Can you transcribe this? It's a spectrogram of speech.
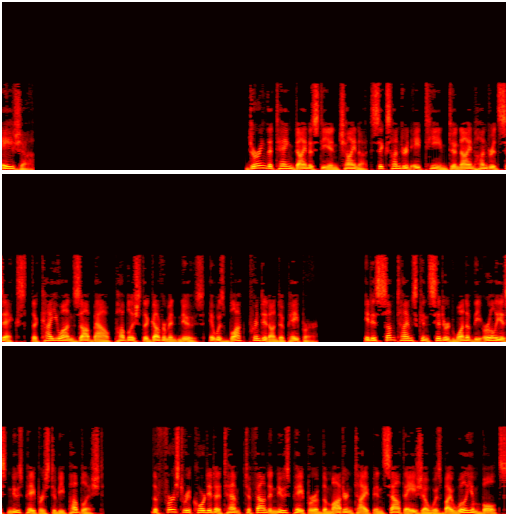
Asia During the Tang dynasty in China 618 the Kaiyuan Za published the government news, it was block printed onto paper. It is sometimes considered one of the earliest newspapers to be published. The first recorded attempt to found a newspaper of the modern type in South Asia was by William Bolts,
